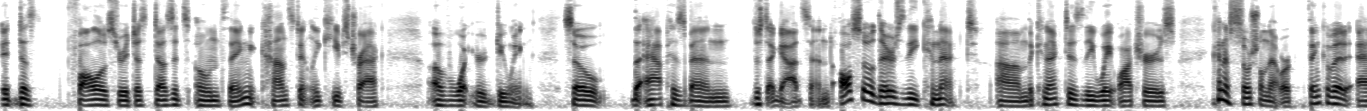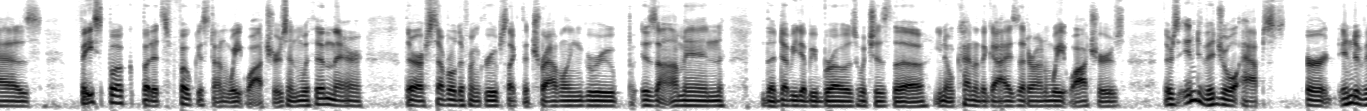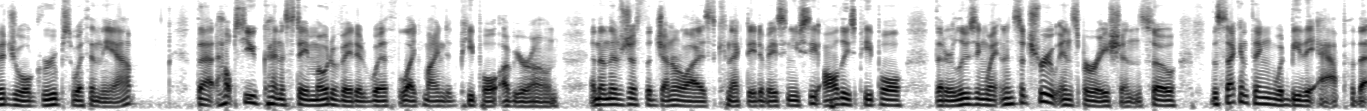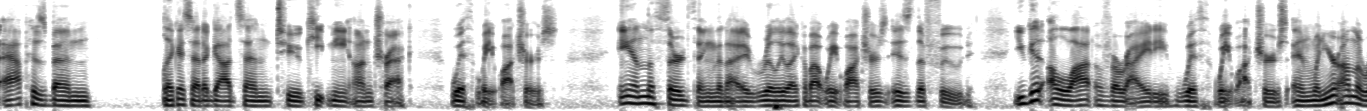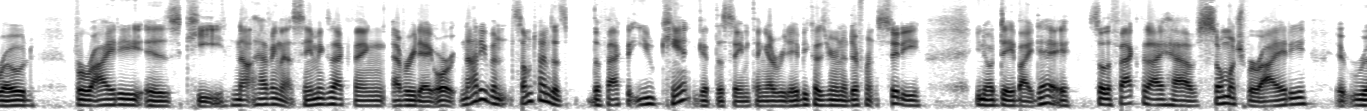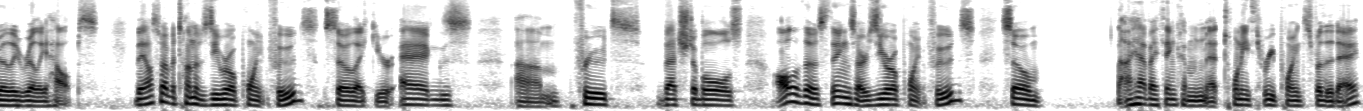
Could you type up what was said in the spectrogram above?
it does follows through it just does its own thing. It constantly keeps track of what you're doing. So the app has been just a godsend. Also there's the Connect. um, the Connect is the weight watchers kind of social network. Think of it as facebook but it's focused on weight watchers. And within there there are several different groups like the traveling group is I'm in, the WW Bros, which is the, you know, kind of the guys that are on Weight Watchers. There's individual apps or individual groups within the app that helps you kind of stay motivated with like-minded people of your own. And then there's just the generalized Connect database and you see all these people that are losing weight and it's a true inspiration. So the second thing would be the app. The app has been like I said a godsend to keep me on track with Weight Watchers. And the third thing that I really like about Weight Watchers is the food. You get a lot of variety with Weight Watchers, and when you're on the road, variety is key. Not having that same exact thing every day, or not even sometimes it's the fact that you can't get the same thing every day because you're in a different city, you know, day by day. So the fact that I have so much variety, it really, really helps. They also have a ton of zero point foods, so like your eggs, um, fruits, vegetables, all of those things are zero point foods. So I have, I think I'm at 23 points for the day.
